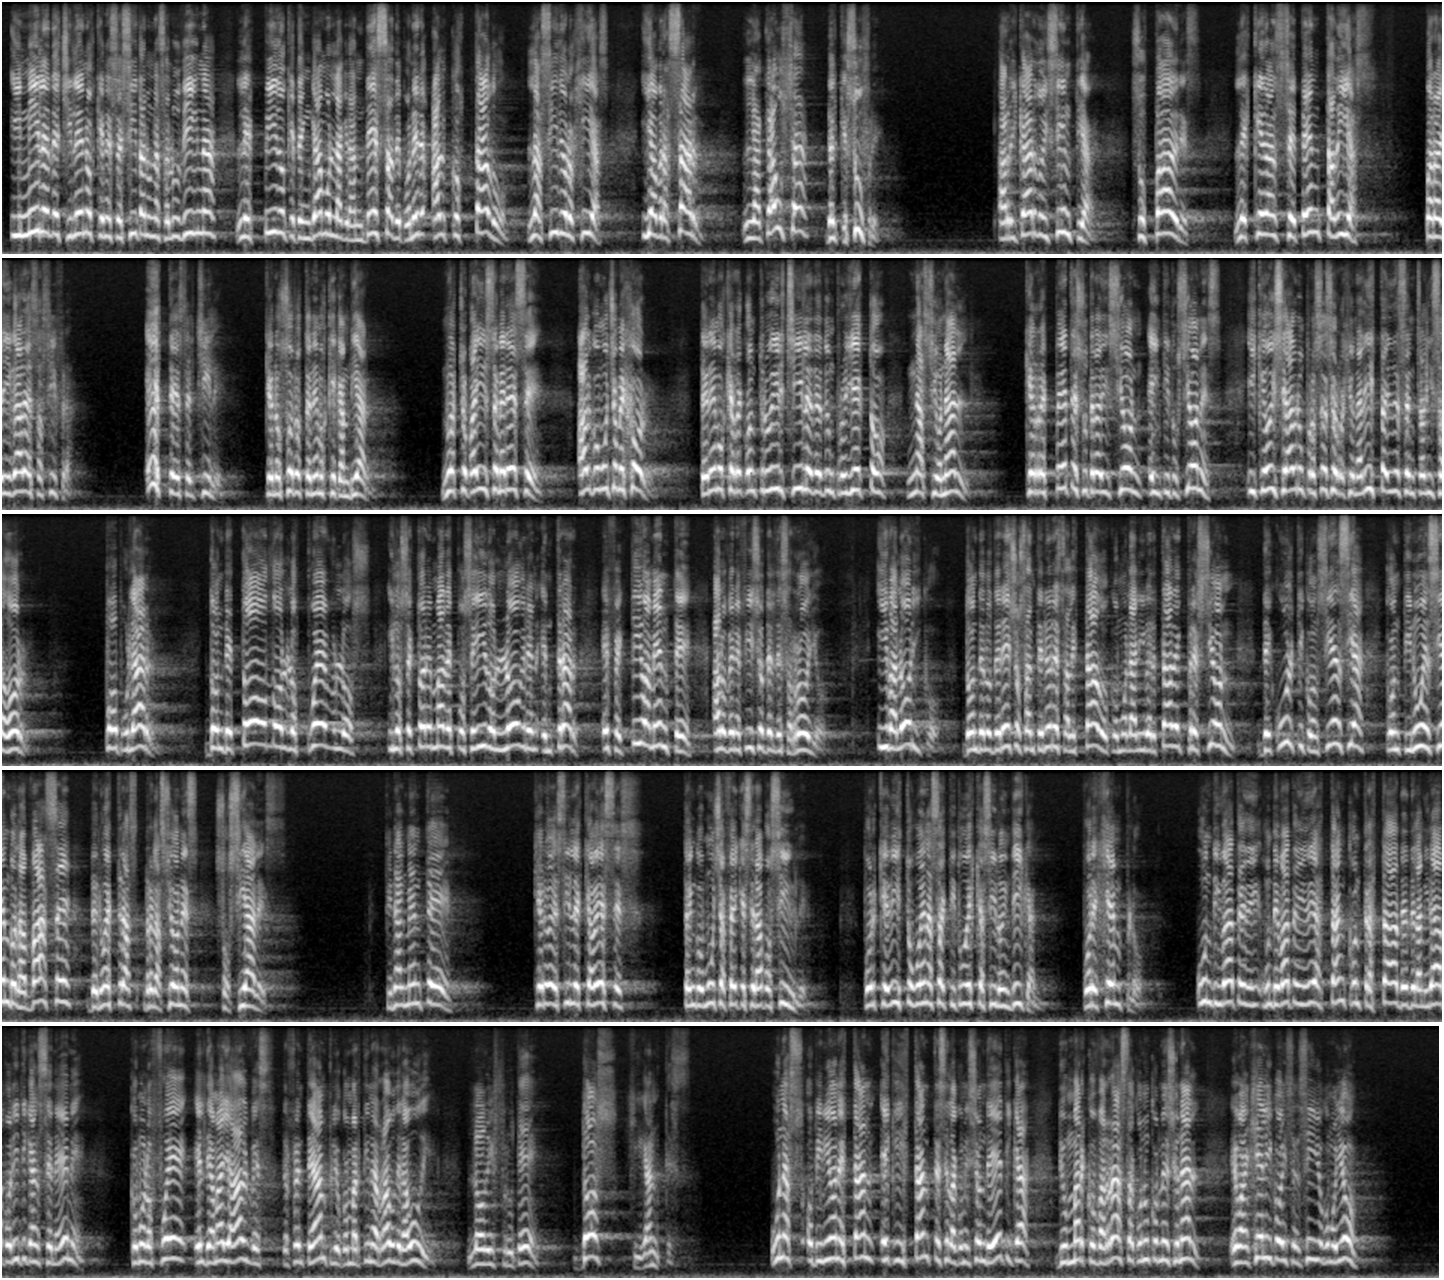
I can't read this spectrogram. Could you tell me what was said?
y miles de chilenos que necesitan una salud digna, les pido que tengamos la grandeza de poner al costado las ideologías y abrazar la causa del que sufre. A Ricardo y Cintia, sus padres, les quedan 70 días para llegar a esa cifra. Este es el Chile que nosotros tenemos que cambiar. Nuestro país se merece algo mucho mejor tenemos que reconstruir Chile desde un proyecto nacional que respete su tradición e instituciones y que hoy se abra un proceso regionalista y descentralizador, popular, donde todos los pueblos y los sectores más desposeídos logren entrar efectivamente a los beneficios del desarrollo, y valórico, donde los derechos anteriores al Estado, como la libertad de expresión, de culto y conciencia, continúen siendo la base de nuestras relaciones sociales. Finalmente, quiero decirles que a veces tengo mucha fe que será posible, porque he visto buenas actitudes que así lo indican. Por ejemplo, un debate de, un debate de ideas tan contrastadas desde la mirada política en CNN, como lo fue el de Amaya Alves del Frente Amplio con Martina Rau de la UDI. Lo disfruté. Dos gigantes unas opiniones tan equidistantes en la Comisión de Ética de un Marcos Barraza con un convencional evangélico y sencillo como yo,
